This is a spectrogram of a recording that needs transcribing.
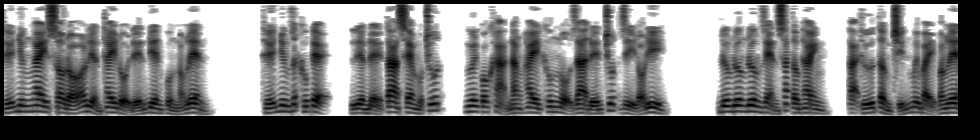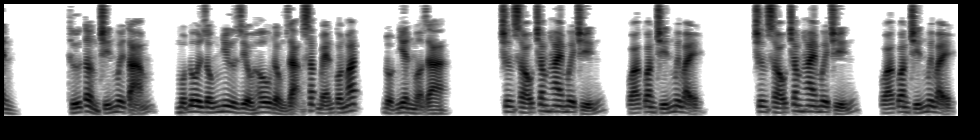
thế nhưng ngay sau đó liền thay đổi đến điên cuồng nóng lên. Thế nhưng rất không tệ, liền để ta xem một chút, ngươi có khả năng hay không nộ ra đến chút gì đó đi đương đương đương rèn sắt tâm thanh, tại thứ tầng chín mươi bảy vang lên. Thứ tầng chín mươi tám, một đôi giống như diều hâu đồng dạng sắc bén con mắt, đột nhiên mở ra. Chương sáu trăm hai mươi chín, quá quan chín mươi bảy. Chương sáu trăm hai mươi chín, quá quan chín mươi bảy.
